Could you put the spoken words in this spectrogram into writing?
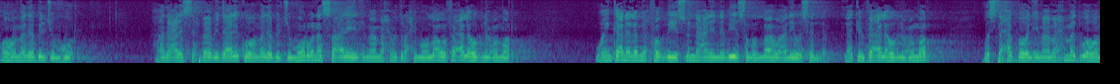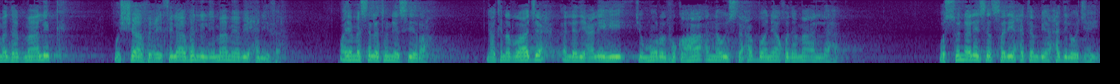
وهو مذهب الجمهور. هذا على استحباب ذلك وهو مذهب الجمهور ونص عليه الإمام أحمد رحمه الله وفعله ابن عمر وإن كان لم يحفظ به سنه عن النبي صلى الله عليه وسلم لكن فعله ابن عمر واستحبه الإمام أحمد وهو مذهب مالك والشافعي خلافا للإمام أبي حنيفة وهي مسألة يسيرة لكن الراجح الذي عليه جمهور الفقهاء أنه يستحب أن يأخذ ماء لها والسنة ليست صريحة بأحد الوجهين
